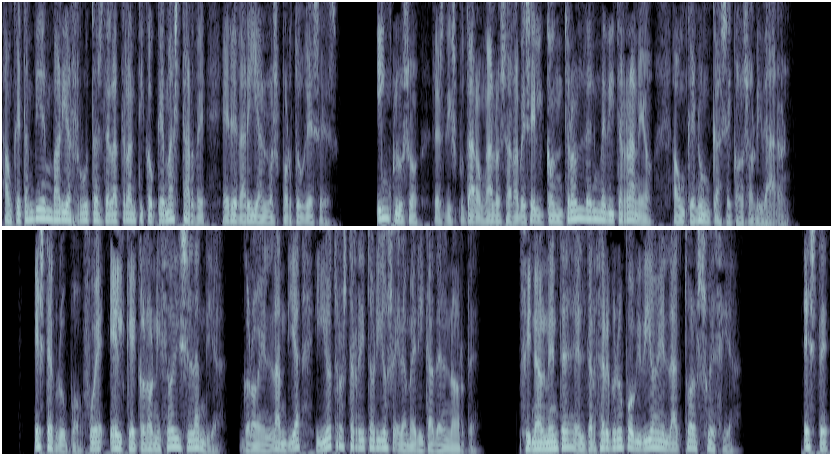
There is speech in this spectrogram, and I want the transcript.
aunque también varias rutas del Atlántico que más tarde heredarían los portugueses. Incluso les disputaron a los árabes el control del Mediterráneo, aunque nunca se consolidaron. Este grupo fue el que colonizó Islandia, Groenlandia y otros territorios en América del Norte. Finalmente, el tercer grupo vivió en la actual Suecia. Este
